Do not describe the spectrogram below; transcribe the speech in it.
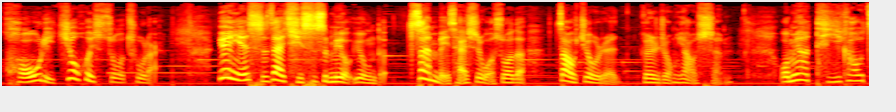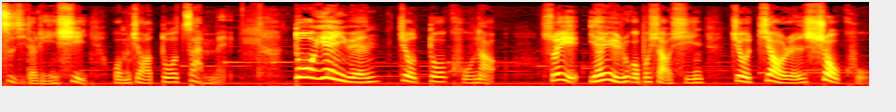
口里就会说出来。怨言实在其实是没有用的，赞美才是我说的造就人跟荣耀神。我们要提高自己的灵性，我们就要多赞美，多怨言就多苦恼。所以言语如果不小心，就叫人受苦，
